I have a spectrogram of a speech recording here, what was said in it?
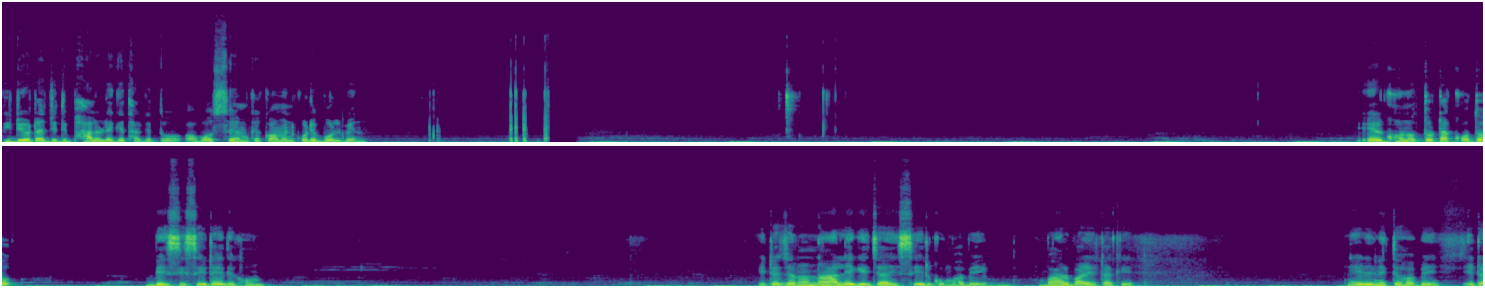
ভিডিওটা যদি ভালো লেগে থাকে তো অবশ্যই আমাকে কমেন্ট করে বলবেন। এর ঘনত্বটা কত বেশি সেটাই দেখুন। এটা যেন না লেগে যায় সেরকমভাবেই বারবার এটাকে নেড়ে নিতে হবে। এটা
